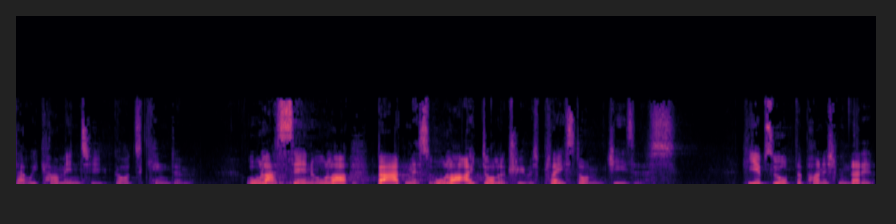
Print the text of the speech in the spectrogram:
that we come into God's kingdom. All our sin, all our badness, all our idolatry was placed on Jesus. He absorbed the punishment that it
